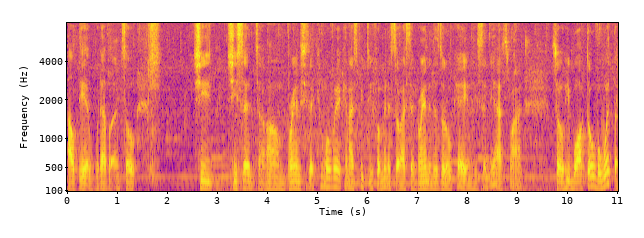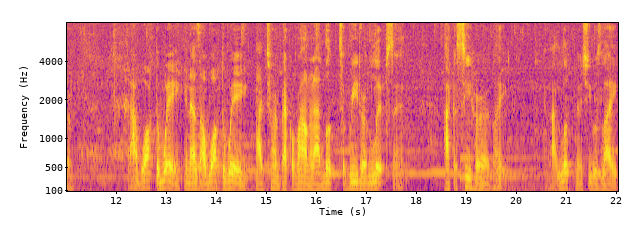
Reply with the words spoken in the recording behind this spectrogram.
out there, whatever. And so she she said to um, Brandon, she said, come over here. Can I speak to you for a minute? So I said, Brandon, is it okay? And he said, yeah, it's fine. So he walked over with her. And I walked away. And as I walked away, I turned back around and I looked to read her lips. And I could see her like, and I looked and she was like,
